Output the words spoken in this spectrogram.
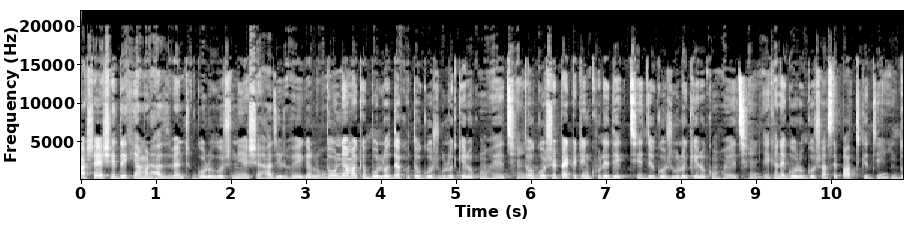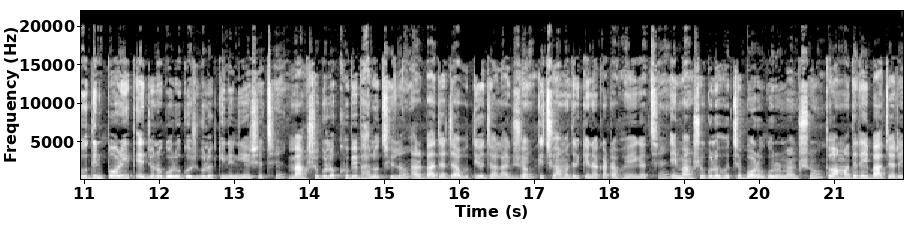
বাসায় এসে দেখি আমার হাজবেন্ড গরু গোশ নিয়ে এসে হাজির হয়ে গেল। তো উনি আমাকে বলল দেখো তো গোশগুলো কীরকম হয়েছে। তো গোশের প্যাকেটিং খুলে দেখছি যে গোশগুলো কীরকম হয়েছে। এখানে গরু গোশ আছে পাঁচ কেজি। দুদিন পরই এর জন্য গরু গোশগুলো কিনে নিয়ে এসেছে। মাংসগুলো খুবই ভালো ছিল। আর বাজার যাবতীয় যা লাগবে, সবকিছু আমাদের কেনাকাটা হয়ে গেছে। এই মাংসগুলো হচ্ছে বড় গরুর মাংস। তো আমাদের এই বাজারে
